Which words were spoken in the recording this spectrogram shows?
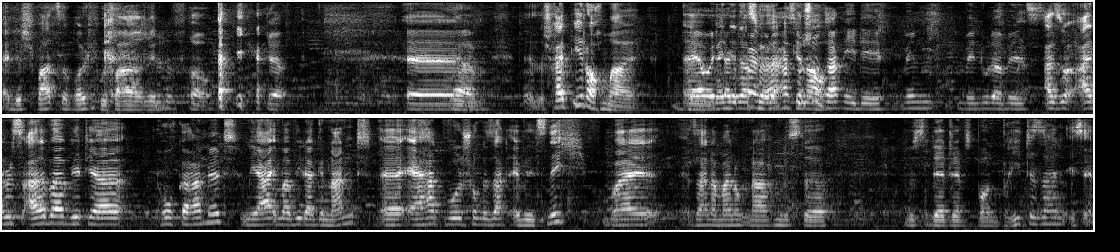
eine schwarze Rollstuhlfahrerin. Eine Frau. ja. Ähm, Ja, schreibt ihr doch mal, äh, wenn da ihr das hört. Hast du genau. schon gerade eine Idee, wen, wen du da willst? Also Idris Alba wird ja Hochgehandelt? ja immer wieder genannt. Äh, er hat wohl schon gesagt, er will es nicht, weil seiner Meinung nach müsste, müsste der James Bond Brite sein. Ist er?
